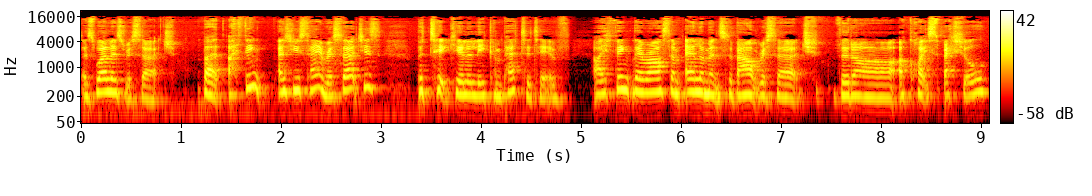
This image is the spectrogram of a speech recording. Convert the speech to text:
as well as research. But I think, as you say, research is particularly competitive. I think there are some elements about research that are, are quite special.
